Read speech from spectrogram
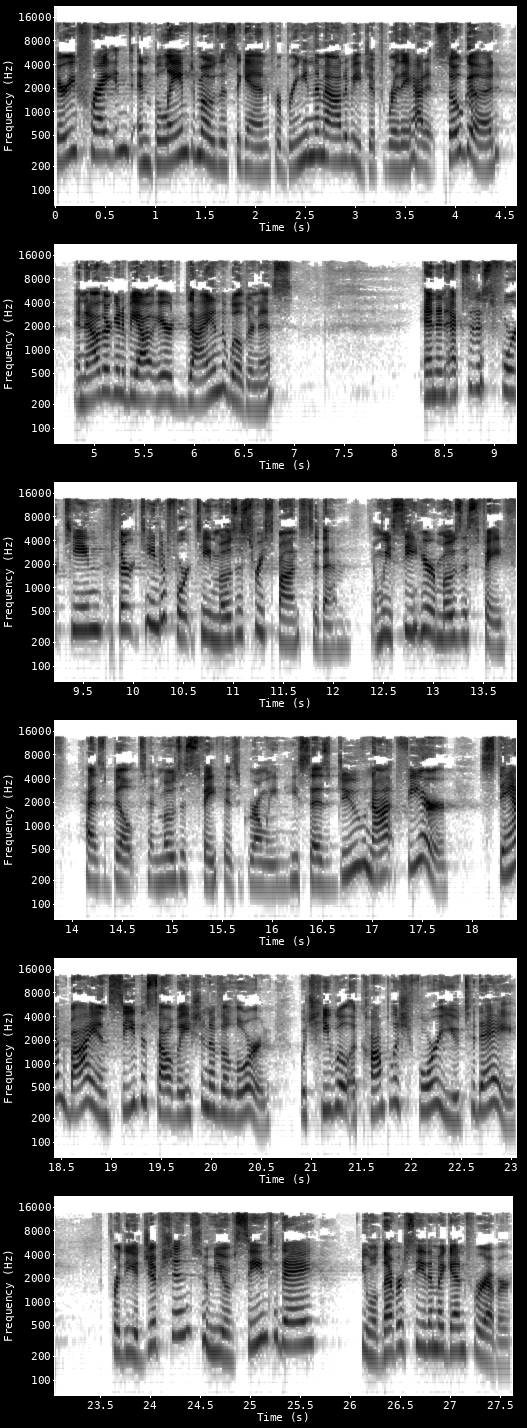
very frightened and blamed Moses again for bringing them out of Egypt where they had it so good, and now they're going to be out here to die in the wilderness. And in Exodus 14, 13 to 14, Moses responds to them. And we see here Moses' faith has built, and Moses' faith is growing. He says, Do not fear. Stand by and see the salvation of the Lord, which he will accomplish for you today. For the Egyptians whom you have seen today, you will never see them again forever.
